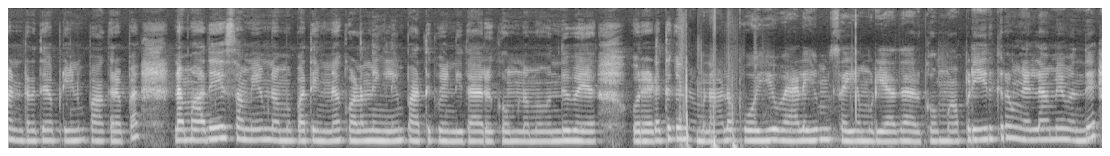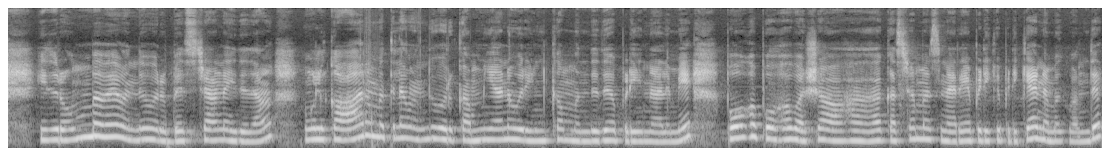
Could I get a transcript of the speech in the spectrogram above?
பண்ணுறது அப்படின்னு பார்க்குறப்ப நம்ம அதே சமயம் நம்ம பார்த்திங்கன்னா குழந்தைங்களையும் பார்த்துக்க வேண்டியதாக இருக்கும். நம்ம வந்து வே ஒரு இடத்துக்கு நம்மளால் போய் வேலையும் செய்ய முடியாதா இருக்கும். அப்படி இருக்கிறவங்க எல்லாமே வந்து இது ரொம்பவே வந்து ஒரு பெஸ்ட்டான இதுதான். உங்களுக்கு ஆரம்பத்தில் வந்து ஒரு கம்மியான ஒரு இன்கம் வந்தது அப்படின்னாலுமே போக போக வருஷம் ஆக ஆக கஸ்டமர்ஸ் நிறைய பிடிக்க பிடிக்க நமக்கு வந்து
